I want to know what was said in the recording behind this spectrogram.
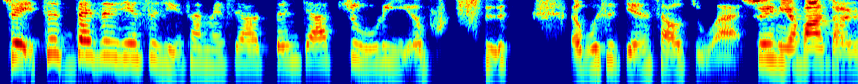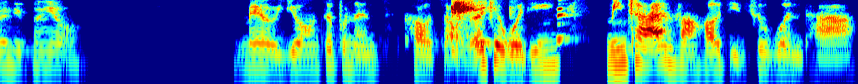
所以这在这件事情上面是要增加助力，而不是而不是减少阻碍。所以你要帮他找一个女朋友，没有用，这不能靠找的。而且我已经明察暗访好几次，问他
